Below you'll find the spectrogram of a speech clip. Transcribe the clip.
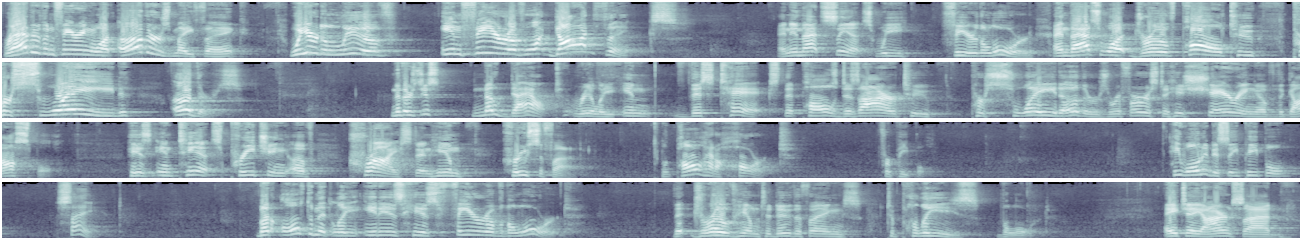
rather than fearing what others may think, we are to live in fear of what God thinks. And in that sense, we fear the Lord. And that's what drove Paul to persuade others. Now, there's just no doubt, really, in this text that Paul's desire to persuade others refers to his sharing of the gospel, his intense preaching of Christ and Him crucified. Look, Paul had a heart for people. He wanted to see people saved. But ultimately, it is his fear of the Lord that drove him to do the things to please the Lord. H.A. Ironside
